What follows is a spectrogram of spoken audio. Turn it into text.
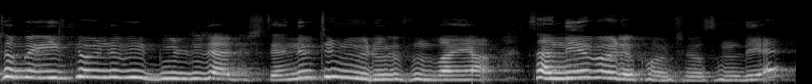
Tabii ilk önce bir güldüler işte. Ne biçim yürüyorsun lan ya? Sen niye böyle konuşuyorsun diye.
